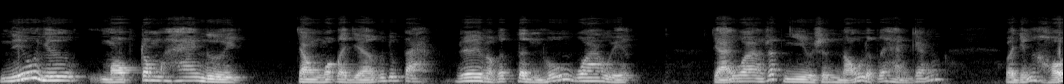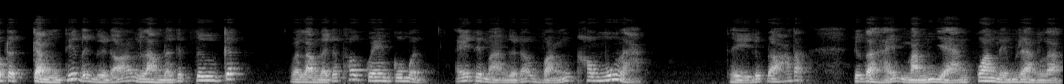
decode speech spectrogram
nếu như một trong hai người, chồng hoặc là vợ của chúng ta, rơi vào cái tình huống qua huyệt trải qua rất nhiều sự nỗ lực để hàn gắn và những hỗ trợ cần thiết để người đó làm lại cái tư cách và làm lại cái thói quen của mình. Ấy thế mà người đó vẫn không muốn làm. Thì lúc đó đó chúng ta hãy mạnh dạng quan niệm rằng là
